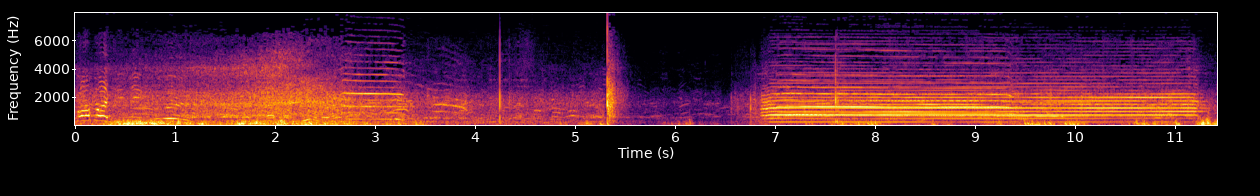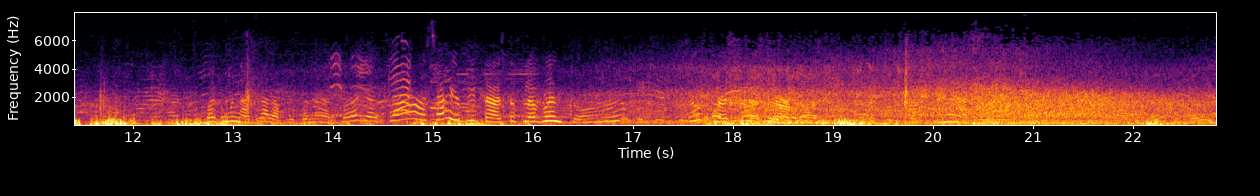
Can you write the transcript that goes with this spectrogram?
Baba, titicu, bă! Băg mâna așa la buzunar. Băg așa, așa iubita, suflă vântul. hă? Suflă, suflă. Mersi. Uite plugul, de ce mare?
